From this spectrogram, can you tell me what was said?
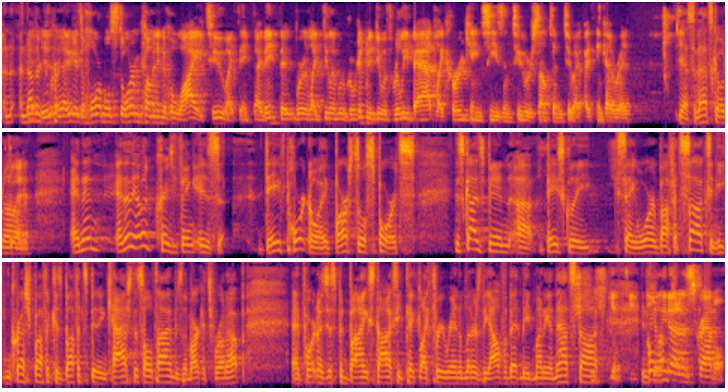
an- another. I cra- think it's a horrible storm coming into Hawaii too. I think. I think that we're like dealing. We're, we're going to deal with really bad like hurricane season too, or something too. I, I think I read. Yeah, so that's going on. And then and then the other crazy thing is Dave Portnoy, Barstool Sports. This guy's been uh, basically saying Warren Buffett sucks and he can crush Buffett because Buffett's been in cash this whole time as the market's run up. And Portnoy's just been buying stocks. He picked like three random letters of the alphabet, made money on that stock. Yeah, And pulling got- out of the Scrabble.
